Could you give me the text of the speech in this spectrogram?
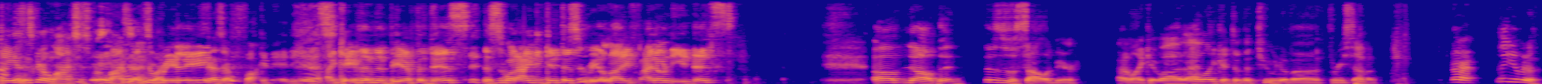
he's just gonna watch this for five minutes. like, Really? These guys are fucking idiots. I gave them the beer for this. This is what I could get this in real life. I don't need this. Um, no, th- this is a solid beer. I like it. Well, I like it to the tune of a three seven. All right, I'll give it a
